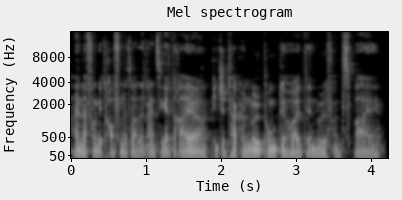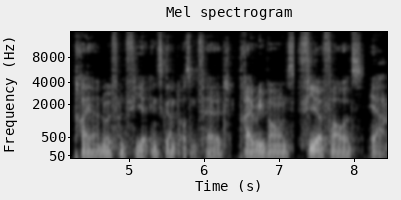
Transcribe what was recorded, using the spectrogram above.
einen davon getroffen, das war sein einziger Dreier. PJ Tucker 0 Punkte heute, 0 von 2. Dreier 0 von 4 insgesamt aus dem Feld. Drei Rebounds, vier Fouls. Ja,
